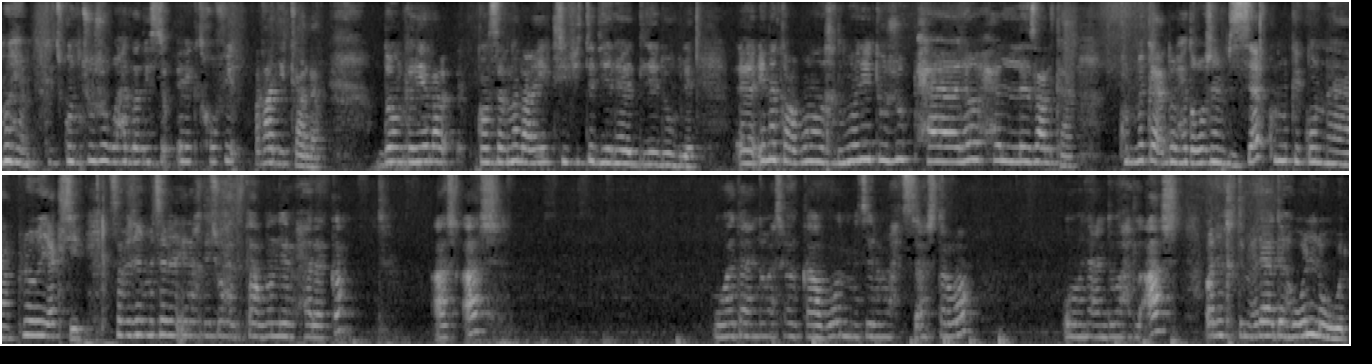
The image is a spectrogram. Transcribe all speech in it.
مهم كتكون toujours واحد l'addition électrophile radicale donc هي concernant la réactivité ديال هاد les doubles liaisons carbone نخدمو عليه toujours بحالها بحال les alcanes كل ما كان عنده الهيدروجين بزاف كل ما كيكون plus réactif صافي دير مثلا الا خديت واحد الكربون ديال بحال هكا اش اش وهذا عنده واحد الكربون مثلا واحد CH3 وهنا عنده واحد الاش غادي نخدم على هذا هو الأول.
